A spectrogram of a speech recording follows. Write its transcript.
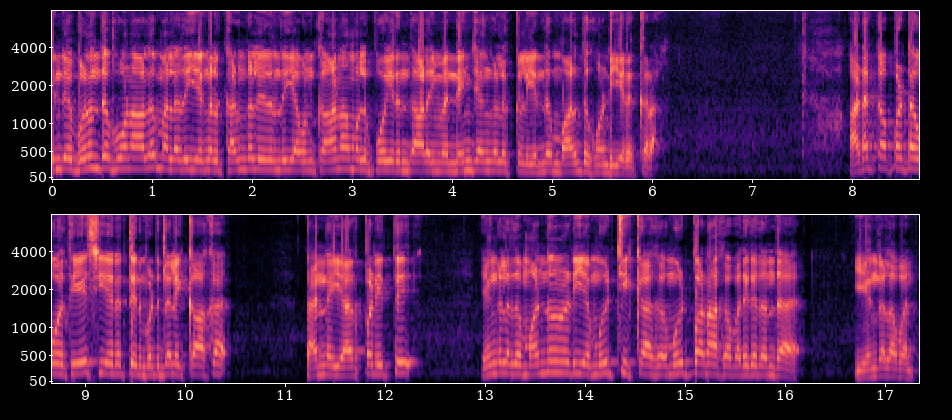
இன்று விழுந்து போனாலும் அல்லது எங்கள் கண்களிலிருந்து அவன் காணாமல் போயிருந்தாலும் இவன் நெஞ்சங்களுக்குள் என்றும் வாழ்ந்து கொண்டிருக்கிறான். அடக்கப்பட்ட ஒரு தேசிய இனத்தின் விடுதலைக்காக தன்னை அர்ப்பணித்து எங்களது மண்ணினுடைய மீட்சிக்காக மீட்பனாக வருக தந்த எங்களவன்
